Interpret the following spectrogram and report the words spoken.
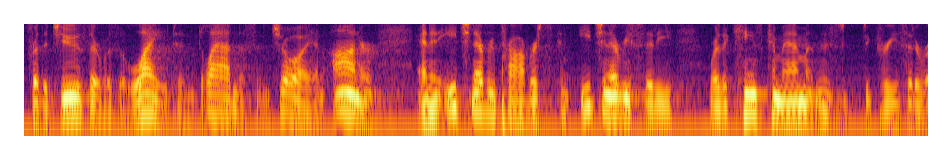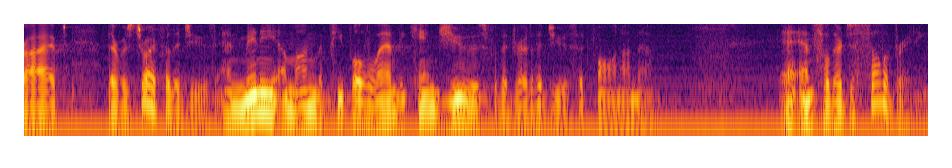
for the Jews, there was a light and gladness and joy and honor. And in each and every province, in each and every city where the king's commandment and his decrees had arrived, there was joy for the Jews. And many among the people of the land became Jews, for the dread of the Jews had fallen on them. And, and so they're just celebrating.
